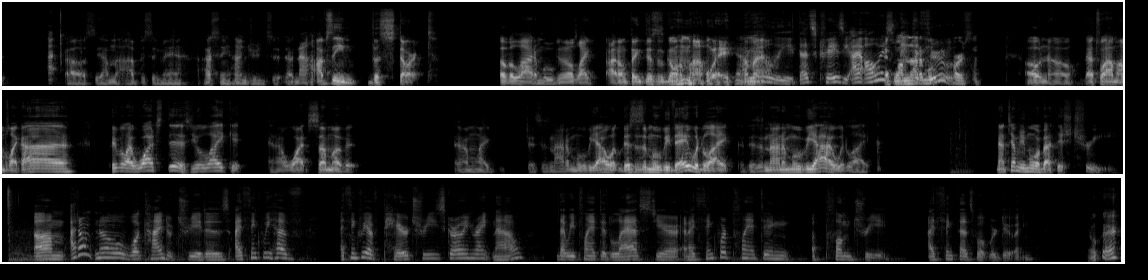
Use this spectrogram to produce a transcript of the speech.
Oh, see, I'm the opposite, man. I've seen hundreds. uh, Now, I've seen the start of a lot of movies. and I was like, I don't think this is going my way. I'm out. really? That's crazy. I always That's why I'm not a movie person. Oh no, that's why I'm. I'm like, ah, people are like watch this, you'll like it, and I watch some of it, and I'm like, this is not a movie I would. This is a movie they would like. This is not a movie I would like. Now, tell me more about this tree. Um, I don't know what kind of tree it is. I think we have, I think we have pear trees growing right now that we planted last year, and I think we're planting a plum tree. I think that's what we're doing. Okay.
